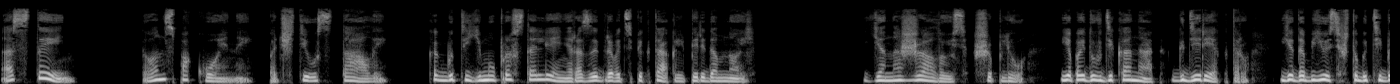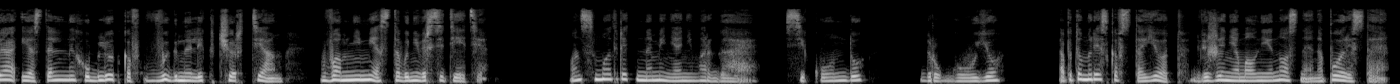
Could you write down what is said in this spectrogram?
«Остынь!» То он спокойный, почти усталый, как будто ему просто лень разыгрывать спектакль передо мной. «Я нажалуюсь», — шеплю. «Я пойду в деканат, к директору. Я добьюсь, чтобы тебя и остальных ублюдков выгнали к чертям. Вам не место в университете. Он смотрит на меня, не моргая. Секунду, другую, а потом резко встает. Движение молниеносное, напористое.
